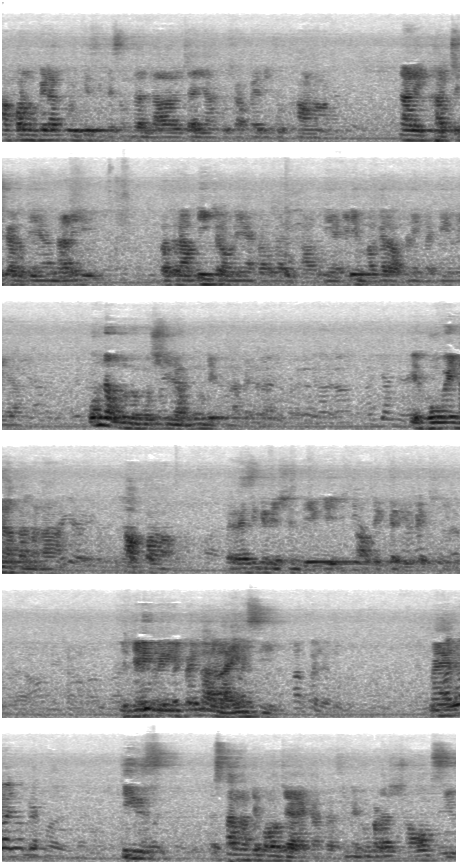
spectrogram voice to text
ਆਪਾਂ ਨੂੰ ਕਿਹੜਾ ਕੋਈ ਕਿਸੇ ਕਿਸਮ ਦਾ ਲਾਲਚ ਹੈ ਜਾਂ ਕੁਛ ਆਪਾਂ ਇਹਦੇ ਤੋਂ ਖਾਣਾ? ਨਾਲੇ ਖਰਚ ਕਰਦੇ ਆ, ਨਾਲੇ ਬਦਨਾਮੀ ਕਰਾਉਂਦੇ ਆ, ਹਰ ਵਾਰੀ ਖਾਂਦੇ ਆ, ਜਿਹੜੇ ਮਗਰ ਆਪਣੇ ਲੱਗੇ ਹੋਏ ਆ। ਉਹਨਾਂ ਨੂੰ ਨਮੋਸ਼ੀ ਦਾ ਮੂੰਹ ਦੇਖਣਾ ਪੈਂਦਾ। ਇਹ ਹੋਵੇ ਨਾ ਤਾਂ ਮਨਾ। ਆਪਾਂ ਰੈਜ਼ਿਗਨੇਸ਼ਨ ਦੇ ਕੇ ਆਪੇ ਘਰੇ ਬੈਠੇ ਤੇ ਜਿਹੜੀ ਮੇਰੀ ਪਹਿਲਾਂ ਲਾਈਨ ਸੀ, ਮੈਂ ਤੀਰਥ ਸਥਾਨਾਂ ਤੇ ਬਹੁਤ ਜਾਇਆ ਕਰਦਾ ਸੀ। ਮੈਨੂੰ ਬੜਾ ਸ਼ੌਂਕ ਸੀ।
